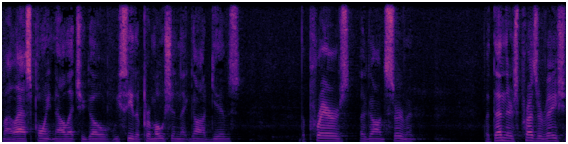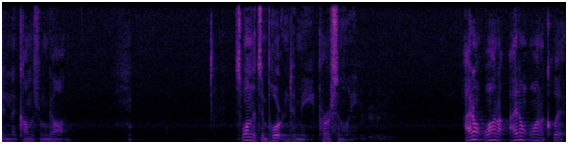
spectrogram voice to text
My last point, and I'll let you go. We see the promotion that God gives, the prayers of God's servant, but then there's preservation that comes from God. It's one that's important to me personally. I don't want to I don't want to quit.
